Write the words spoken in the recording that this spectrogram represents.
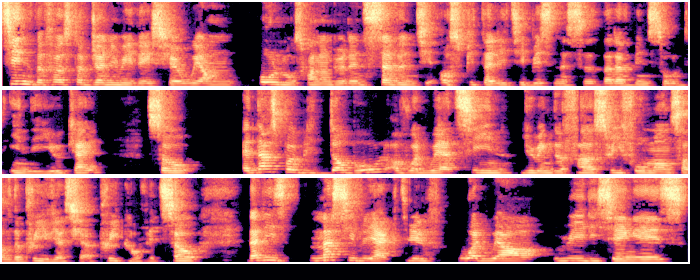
since the 1st of January this year, we are almost 170 hospitality businesses that have been sold in the UK. So, and that's probably double of what we had seen during the first three, four months of the previous year, pre COVID. So that is massively active. What we are really seeing is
